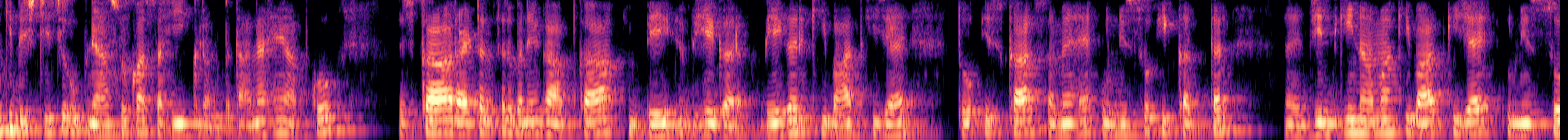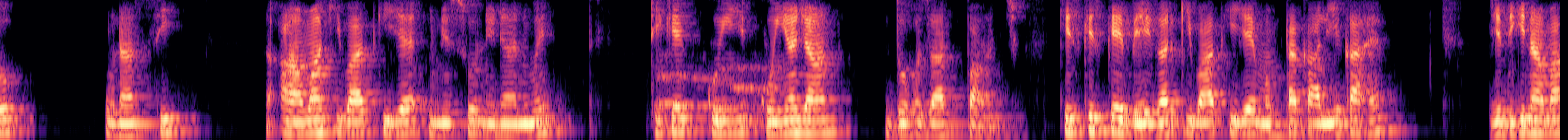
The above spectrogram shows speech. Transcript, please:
की दृष्टि से उपन्यासों का सही क्रम बताना है आपको। इसका राइट आंसर बनेगा आपका बे भेगर। भेगर की बात की जाए तो इसका समय है उन्नीस ज़िंदगी नामा की बात की जाए उन्नीस सौ उनासी। आमा की बात की जाए उन्नीस सौ निन्यानवे। ठीक है? कुइया जान 2005 किस किस के बेघर की बात की जाए, ममता कालिए का है, ज़िंदगी नामा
